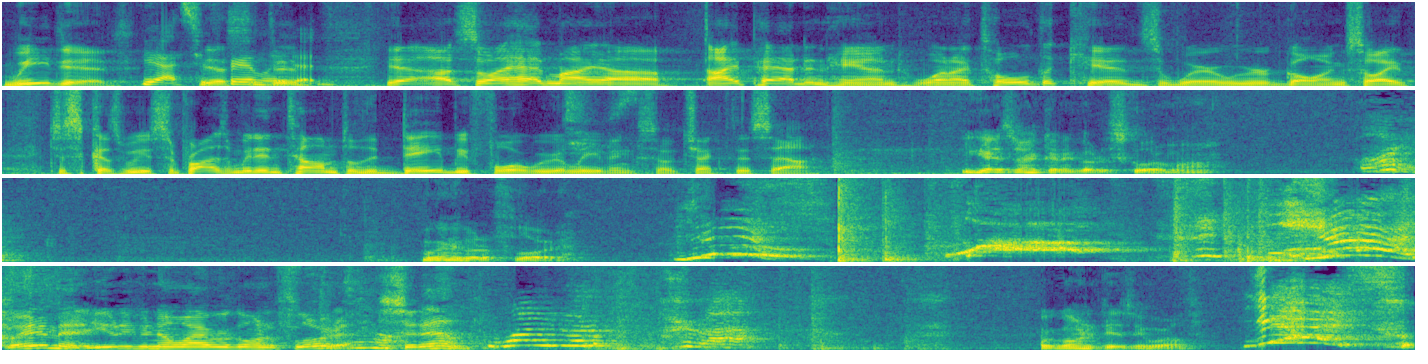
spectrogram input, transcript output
We did. Yes, your it family did. Yeah, uh, so I had my uh, iPad in hand when I told the kids where we were going. So I, just because we surprised them, we didn't tell them until the day before we were leaving. So check this out. You guys aren't going to go to school tomorrow. Why? We're going to go to Florida. Yes! Yes! Wait a minute. You don't even know why we're going to Florida. Sit down. Why are you going to Florida? We're going to Disney World. Yes! I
